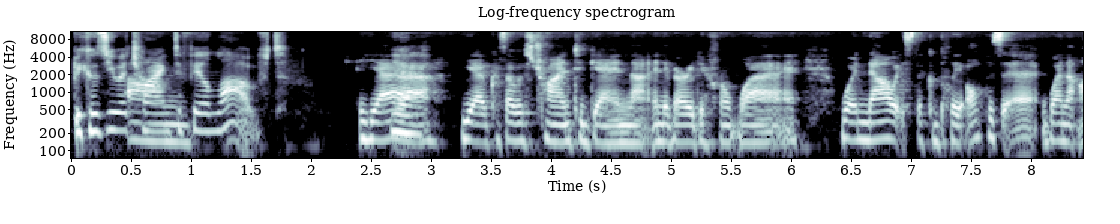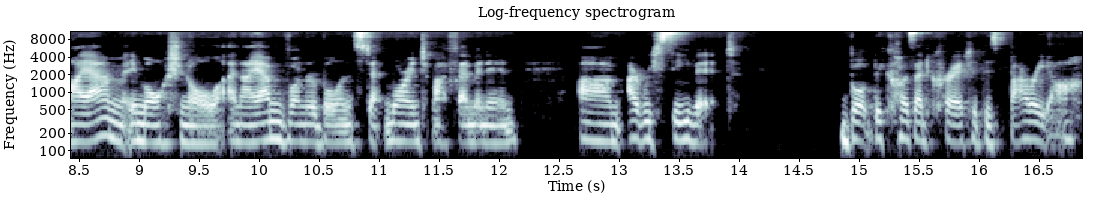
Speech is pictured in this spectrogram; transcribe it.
Because you were trying um, to feel loved. Yeah, yeah, yeah, because I was trying to gain that in a very different way. Where now it's the complete opposite. When I am emotional and I am vulnerable and step more into my feminine, um, I receive it. But because I'd created this barrier,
